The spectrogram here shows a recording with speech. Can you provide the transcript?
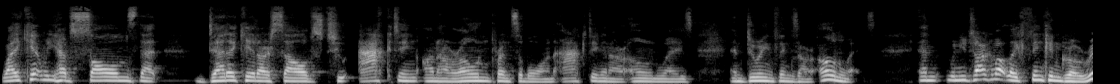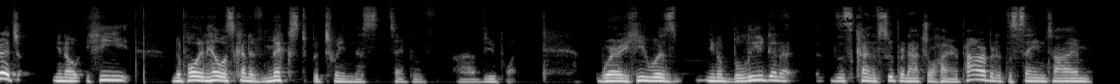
why can't we have psalms that dedicate ourselves to acting on our own principle on acting in our own ways and doing things our own ways? And when you talk about like think and grow rich, you know, he Napoleon Hill was kind of mixed between this type of uh, viewpoint, where he was, you know, believed in a, this kind of supernatural higher power, but at the same time,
